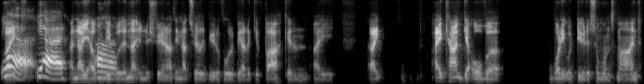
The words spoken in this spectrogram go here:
Like, yeah yeah. and now you're helping uh, people within that industry and i think that's really beautiful to be able to give back. And i i I can't get over what it would do to someone's mind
